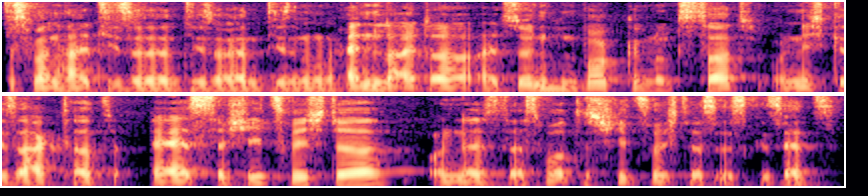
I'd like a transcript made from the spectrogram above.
Dass man halt diese, diese, diesen Rennleiter als Sündenbock genutzt hat und nicht gesagt hat, er ist der Schiedsrichter und das, das Wort des Schiedsrichters ist Gesetz.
